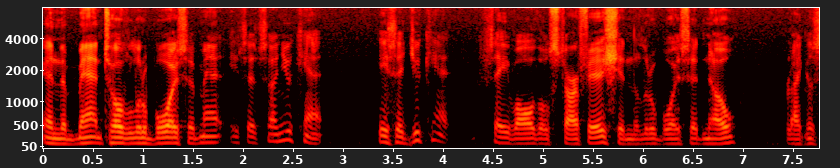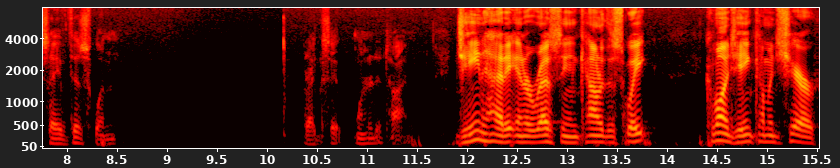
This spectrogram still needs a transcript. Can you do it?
And the man told the little boy, said, "Man," he said, "Son, you can't." He said, "You can't save all those starfish." And the little boy said, "No, but I can save this one." I can say it one at a time. Gene had an interesting encounter this week. Come on, Gene, come and share.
